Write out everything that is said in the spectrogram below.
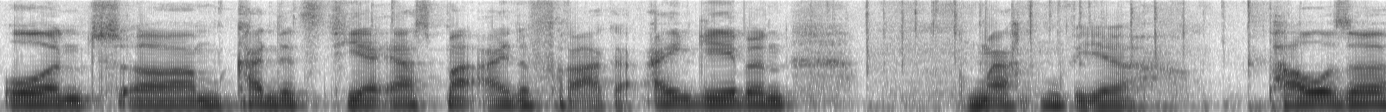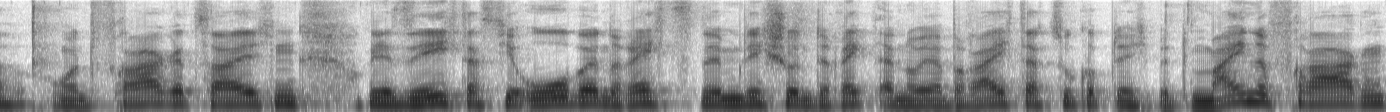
und ähm, kann jetzt hier erstmal eine Frage eingeben. Machen wir Pause und Fragezeichen. Und hier sehe ich, dass hier oben rechts nämlich schon direkt ein neuer Bereich dazu kommt, nämlich mit meine Fragen.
